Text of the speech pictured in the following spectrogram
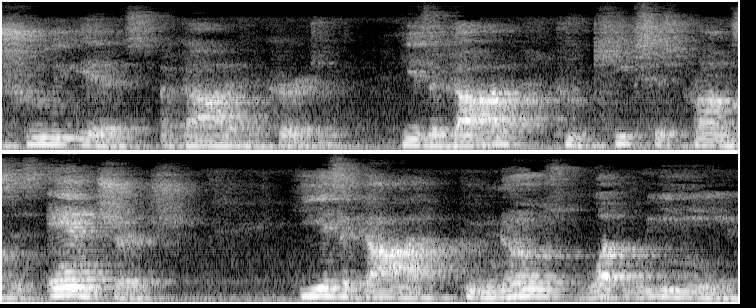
truly is a God of encouragement. He is a God who keeps his promises. And, church, he is a God who knows what we need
